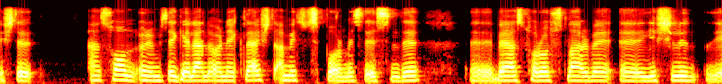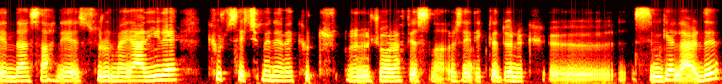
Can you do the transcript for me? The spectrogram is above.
işte son önümüze gelen örnekler işte Ahmet Spor meselesinde e, Beyaz Toroslar ve e, Yeşil'in yeniden sahneye sürülme yani yine Kürt seçmene ve Kürt e, coğrafyasına özellikle dönük simgelerdi.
